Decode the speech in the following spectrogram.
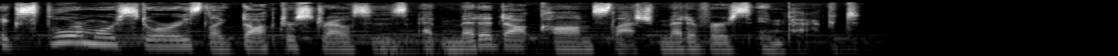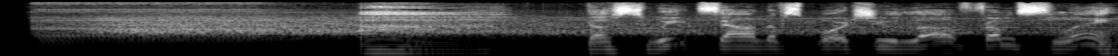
explore more stories like Dr. Strauss's at meta.com slash metaverse impact. Ah, the sweet sound of sports you love from Sling.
